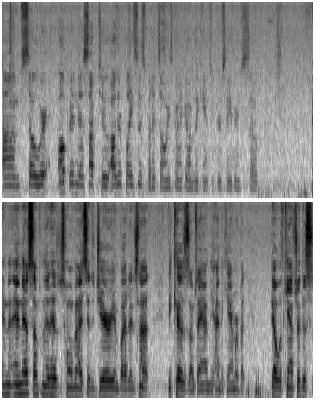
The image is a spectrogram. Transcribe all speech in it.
um, so we're opened us up to other places, but it's always going to go to the Cancer Crusaders. So And and that's something that hits home. And I said to Jerry and Bud, and it's not because I'm saying I'm behind the camera, but dealt with cancer. This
